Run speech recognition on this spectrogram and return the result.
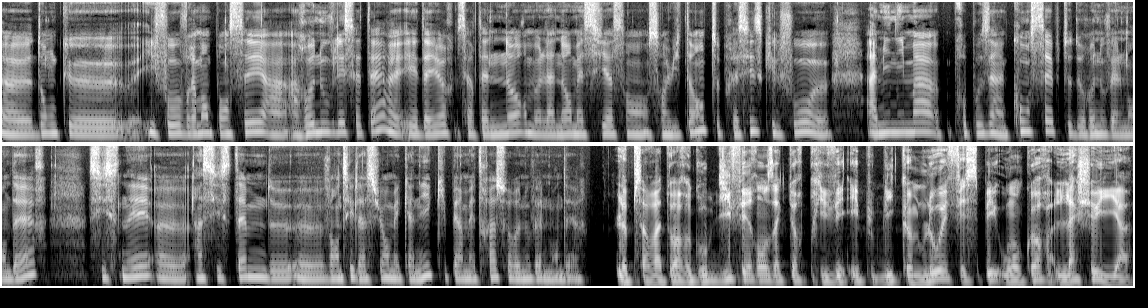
Euh, donc, euh, il faut vraiment penser à, renouveler cet air. Et, d'ailleurs, certaines normes, la norme SIA 180, précise qu'il faut, à minima, proposer un concept de renouvellement d'air, si ce n'est un système de ventilation mécanique qui permettra ce renouvellement d'air. L'Observatoire regroupe différents acteurs privés et publics comme l'OFSP ou encore l'HEIA.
